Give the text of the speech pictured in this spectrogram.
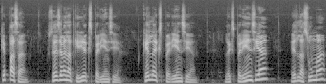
¿Qué pasa? Ustedes deben adquirir experiencia. ¿Qué es la experiencia? La experiencia es la suma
